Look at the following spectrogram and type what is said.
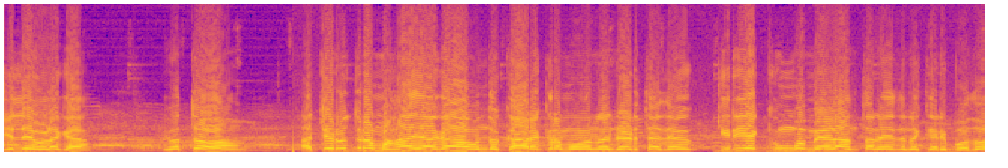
ಜಿಲ್ಲೆ ಒಳಗೆ ಇವತ್ತು ಅತಿರುದ್ರ ಮಹಾಯಾಗ ಒಂದು ಕಾರ್ಯಕ್ರಮವನ್ನು ನಡೀತಾ ಇದೆ. ಕಿರಿಯ ಕುಂಭಮೇಳ ಅಂತಲೇ ಇದನ್ನು ಕರಿಬೋದು.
